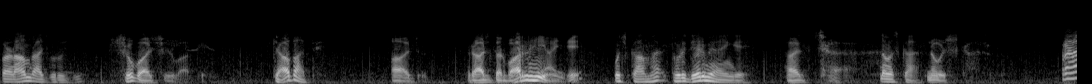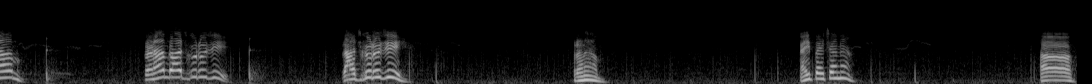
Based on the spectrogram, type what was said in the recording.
प्रणाम राजगुरु जी। शुभ आशीर्वाद। क्या बात है? आज राज दरबार नहीं आएँगे? कुछ काम है थोड़ी देर में आएँगे। अच्छा। नमस्कार। नमस्कार। प्रणाम। प्रणाम राजगुरु जी। राजगुरु जी। प्रणाम। नहीं पहचाना? हाँ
